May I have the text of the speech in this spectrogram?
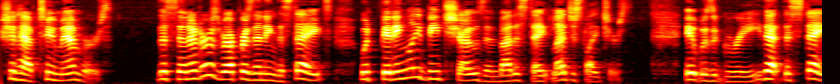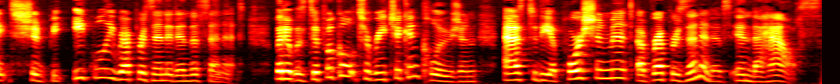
should have two members. The Senators representing the states would fittingly be chosen by the state legislatures. It was agreed that the states should be equally represented in the Senate, but it was difficult to reach a conclusion as to the apportionment of representatives in the House.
